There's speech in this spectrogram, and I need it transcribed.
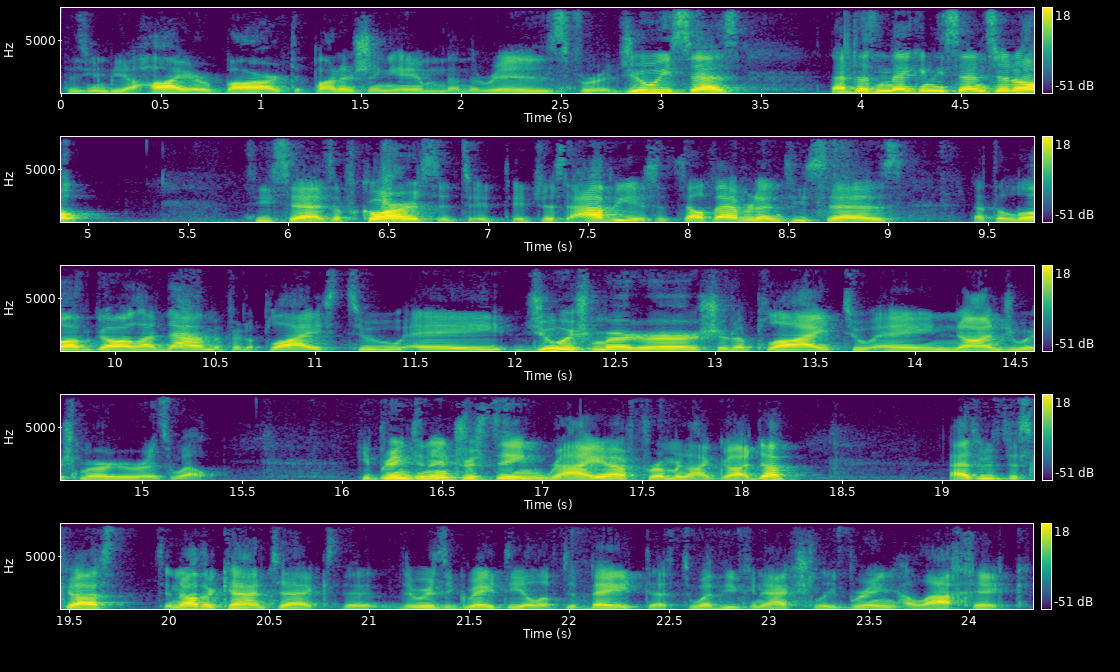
there's going to be a higher bar to punishing him than there is for a Jew. He says that doesn't make any sense at all. He says, of course, it's it, it's just obvious, it's self-evident. He says that the law of Gal Hadam, if it applies to a Jewish murderer, should apply to a non-Jewish murderer as well. He brings an interesting raya from an Agada as we've discussed in other contexts, there is a great deal of debate as to whether you can actually bring halachic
